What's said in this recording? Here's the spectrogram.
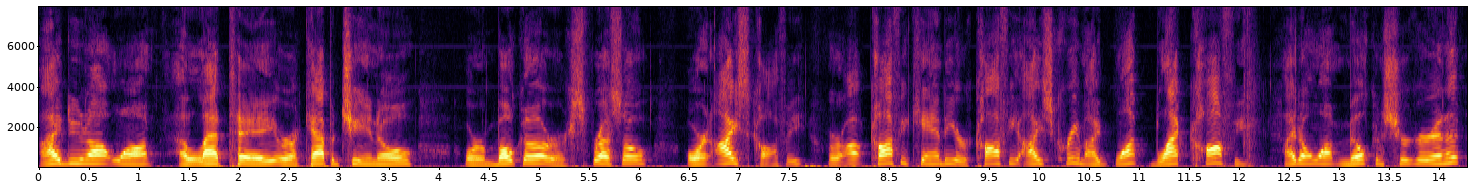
I do not want a latte or a cappuccino or a mocha or espresso or an iced coffee or coffee candy or coffee ice cream. I want black coffee. I don't want milk and sugar in it.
